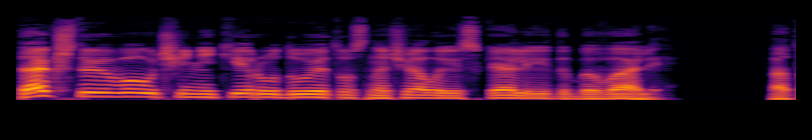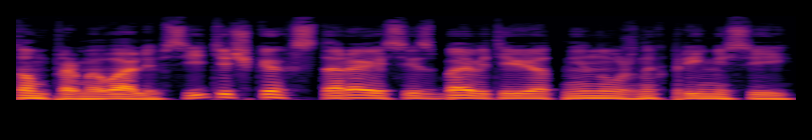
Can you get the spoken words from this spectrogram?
Так что его ученики руду эту сначала искали и добывали, потом промывали в ситечках, стараясь избавить ее от ненужных примесей.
